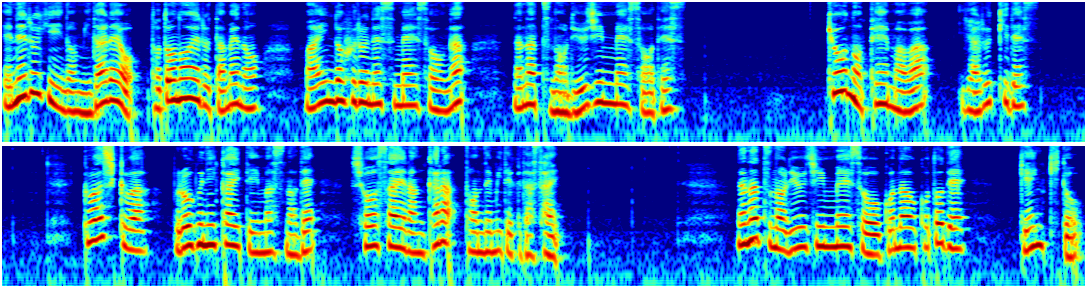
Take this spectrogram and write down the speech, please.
エネルギーの乱れを整えるためのマインドフルネス瞑想が7つの竜神瞑想です。今日のテーマはやる気です。詳しくはブログに書いていますので、詳細欄から飛んでみてください。7つの竜神瞑想を行うことで、元気と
